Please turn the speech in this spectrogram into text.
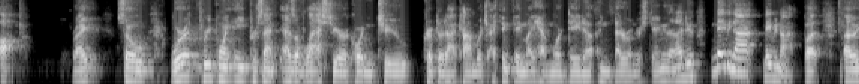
up, right? So we're at 3.8% as of last year, according to crypto.com, which I think they might have more data and better understanding than I do. Maybe not, maybe not, but uh,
